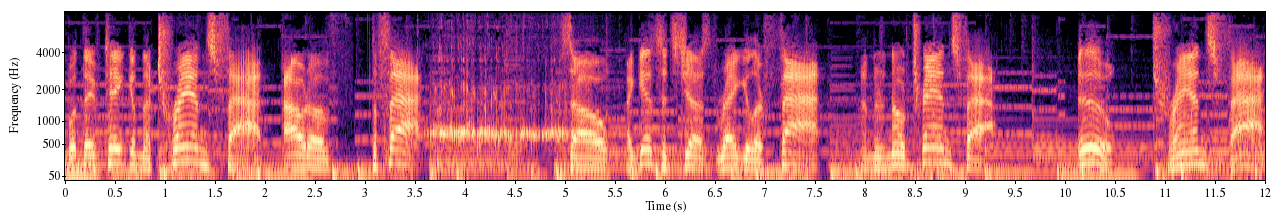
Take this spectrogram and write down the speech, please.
but they've taken the trans fat out of the fat. So I guess it's just regular fat, and there's no trans fat. Ooh, trans fat.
